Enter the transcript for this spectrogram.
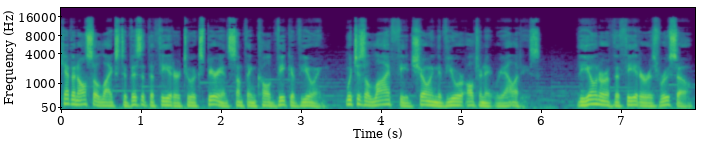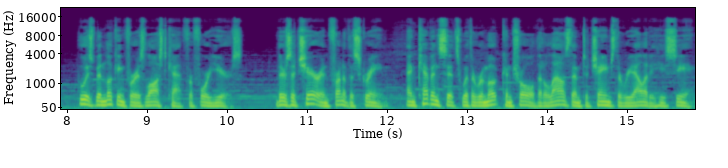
Kevin also likes to visit the theater to experience something called Vika viewing, which is a live feed showing the viewer alternate realities. The owner of the theater is Russo, who has been looking for his lost cat for four years. There's a chair in front of the screen, and Kevin sits with a remote control that allows them to change the reality he's seeing.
